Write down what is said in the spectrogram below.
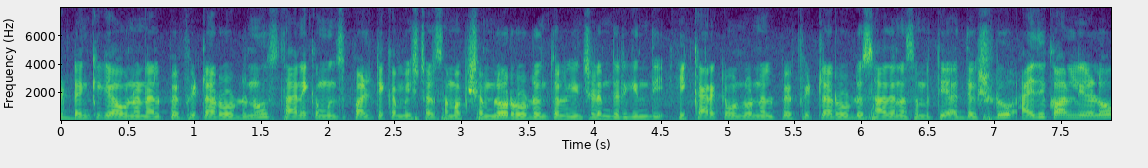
అడ్డంకిగా ఉన్న నలభై ఫీట్ల రోడ్డును స్థానిక మున్సిపాలిటీ కమిషనర్ సమక్షంలో రోడ్డును తొలగించడం జరిగింది. ఈ కార్యక్రమంలో నలభై ఫీట్ల రోడ్డు సాధన సమితి అధ్యక్షుడు ఐదు కాలనీలలో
